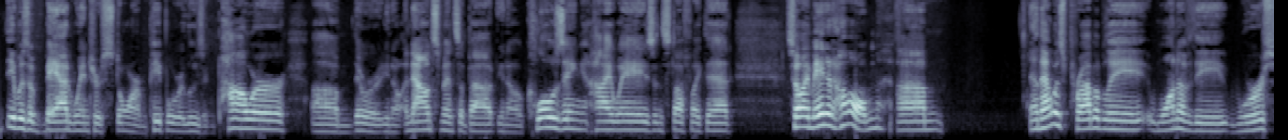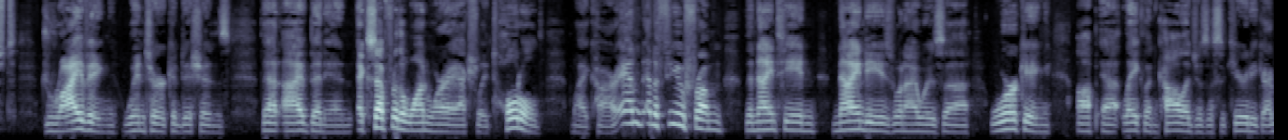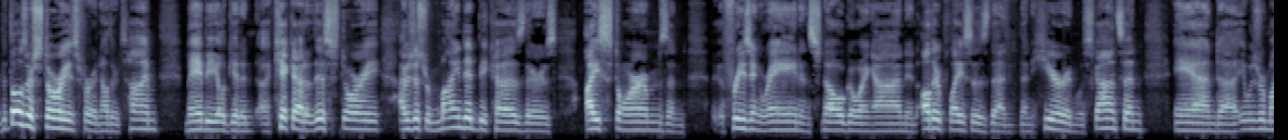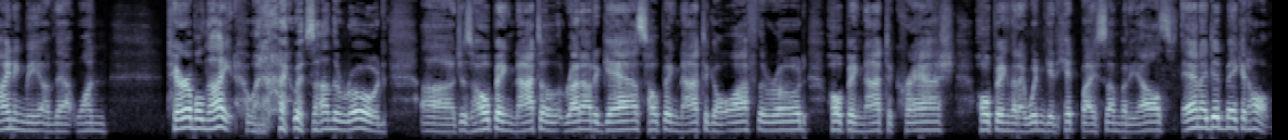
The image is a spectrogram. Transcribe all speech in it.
it was a bad winter storm. People were losing power. Um, there were you know announcements about you know closing highways and stuff like that. So I made it home, um, and that was probably one of the worst driving winter conditions that I've been in, except for the one where I actually totaled my car, and and a few from the 1990s when I was uh, working up at Lakeland College as a security guard. But those are stories for another time. Maybe you'll get a, a kick out of this story. I was just reminded because there's ice storms and freezing rain and snow going on in other places than than here in Wisconsin, and uh, it was reminding me of that one terrible night when I was on the road uh, just hoping not to run out of gas, hoping not to go off the road, hoping not to crash, hoping that I wouldn't get hit by somebody else. And I did make it home.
